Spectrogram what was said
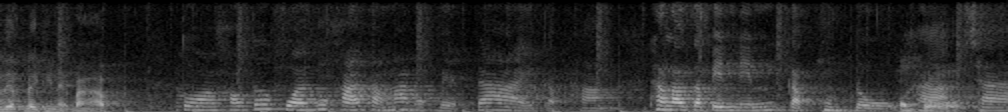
เลือกได้ที่ไหนบ้างครับ ตัวเคาน์เตอร์ครัวลูกค้าสามารถออกแบบได้กับทาง ทางเราจะเป็นเน้นกับ Home Pro Home Pro ค่ะใช่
